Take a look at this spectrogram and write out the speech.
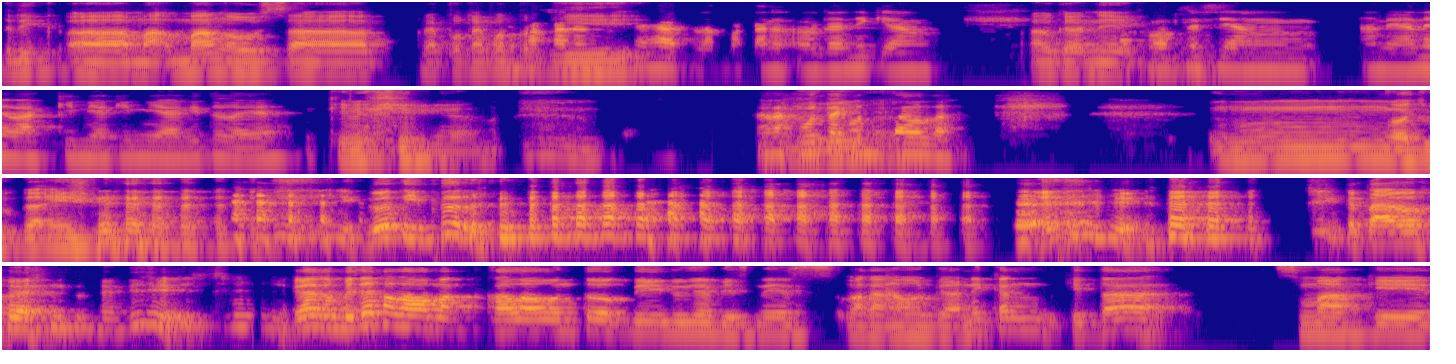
Jadi eh, mak-mak nggak usah repot-repot pergi makanan sehat lah, makanan organik yang organik. proses yang aneh-aneh lah, kimia-kimia gitu lah ya. Kimia-kimia. Anak food Jadi tech lebih tahu lah. Hmm, nggak juga ini. Gue tidur. Ketahuan. Nggak, biasanya kalau kalau untuk di dunia bisnis makanan organik kan kita semakin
